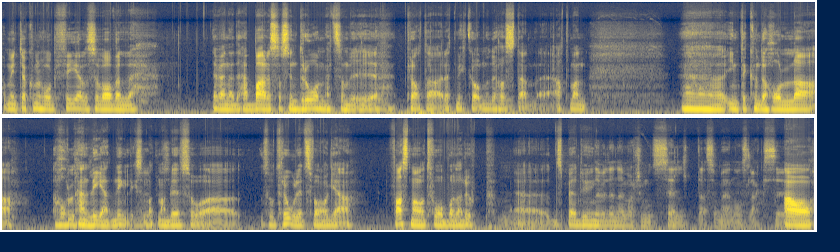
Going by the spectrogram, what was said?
om inte jag kommer ihåg fel så var väl jag vet inte, det här Barca-syndromet som vi pratar rätt mycket om under hösten. eh, Att man eh, inte kunde hålla, hålla en ledning liksom. Ja, att man blev så, så otroligt svaga fast man var två bollar upp. Eh, det spelade ju Det är väl den där matchen mot Celta som är någon slags... eh, Ja.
